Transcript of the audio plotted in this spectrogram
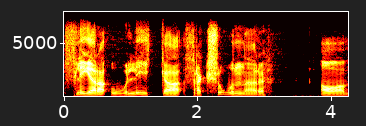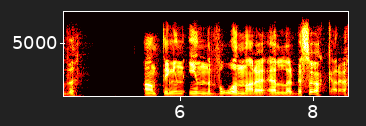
flera olika fraktioner av antingen invånare eller besökare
